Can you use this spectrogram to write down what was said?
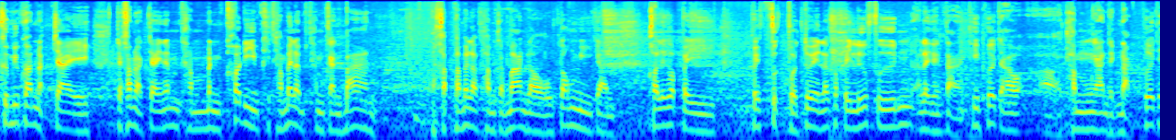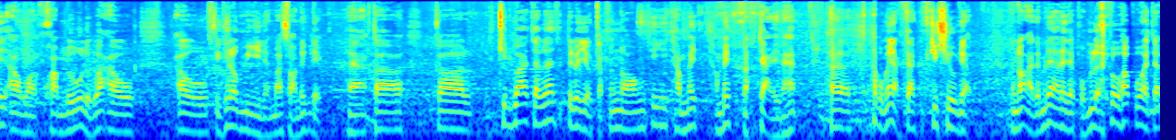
คือมีความหนักใจ แต่ความหนักใจนั้นมันทำมันข้อดีคือทำให้เราทำการบ้านนะครับทำให้เราทำการบ้านเราต้องมีการเขาเรียกว่าไปไปฝึกฝนตัวเองแล้วก็ไปรื้อฟื้นอะไรต่างๆ ที่เพื่อจะเอาทำงานหนักๆเพื่อที่จะเอาความรู้หรือว่าเอาเอาสิ่งที่เรามีเนี่ยมาสอนเด็กๆนะก็ก็คิดว่าจะได้เป็นประโยชน์กับน้องๆที่ทำให้ทำให้หนักใจนะฮะถ้าถ้าผมไม่อยากจะชิวๆเนี่ย น้องอาจจะไม่ได้อะไรจากผมเลยเพราะว่าผมอาจจะ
